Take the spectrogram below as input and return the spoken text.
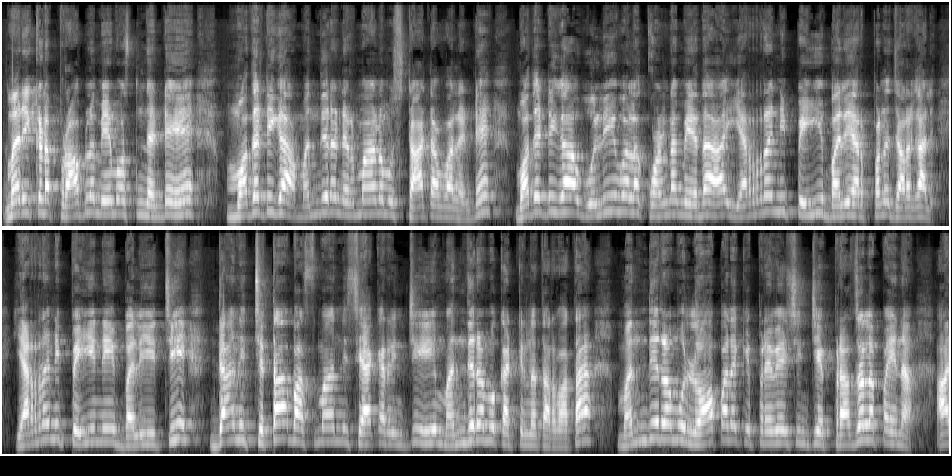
మరి ఇక్కడ ప్రాబ్లం ఏమొస్తుందంటే మొదటిగా మందిర నిర్మాణము స్టార్ట్ అవ్వాలంటే మొదటిగా ఒలీవల కొండ మీద ఎర్రని పెయ్యి బలి అర్పణ జరగాలి. ఎర్రని పెయ్యిని బలి ఇచ్చి దాని చితాభస్మాన్ని సేకరించి మందిరము కట్టిన తర్వాత మందిరము లోపలికి ప్రవేశించే ప్రజలపైన ఆ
